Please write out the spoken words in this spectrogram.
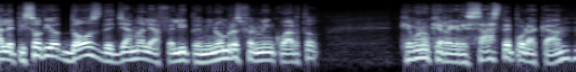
al episodio 2 de Llámale a Felipe. Mi nombre es Fermín Cuarto. Qué bueno que regresaste por acá.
